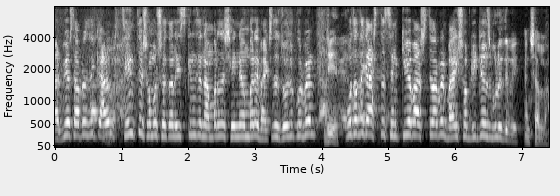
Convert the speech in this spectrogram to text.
আর ভিউয়ার্স আপনাদের যদি কারও চিনতে সমস্যা তাহলে স্ক্রিনে যে নাম্বার আছে সেই নাম্বারে ভাইয়ের সাথে যোগাযোগ করবেন। কোথা থেকে আসতেছেন কীভাবে আসতে পারবেন ভাই সব ডিটেলস বলে দেবে। ইনশাল্লাহ।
